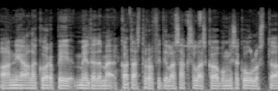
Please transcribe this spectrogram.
Anni Ahlakorpi, miltä tämä katastrofitila saksalaiskaupungissa kuulostaa?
